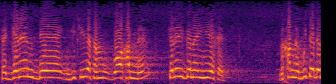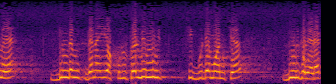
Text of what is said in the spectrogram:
te geneen dee ngi ci wetam goo xam ne ca lay gën a yéexe nga xam ne bu ca demee dundam dana yokk lu toll ni minute ci bu demoon ca dund gële rek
